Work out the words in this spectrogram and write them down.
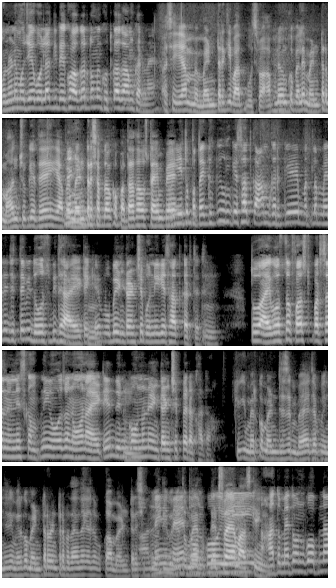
उन्होंने मुझे बोला कि देखो अगर तुम्हें खुद का काम करना है। अच्छा या मैं मेंटर की बात पूछ रहा हूँ। आपने हम्म। उनको पहले मेंटर मान चुके थे या फिर मेंटर शब्द आपको पता था उस टाइम पे? ये तो पता है क्योंकि उनके साथ काम करके मतलब मेरे जितने भी दोस्त भी थे आई के हम्म। वो भी इंटर्नशिप उन्हीं के साथ करते थे। तो I was the first person in इस company was a non I जिनको हम्म। उन्होंने इंटर्नशिप पे रखा था। क्योंकि मेरे को जैसे मैं जब इंजीनियरिंग मेरे को मेंटर वेंटर पता था जब का मेंटरशिप हाँ, नहीं है मैं तो तो मैं उनको that's why I am asking हाँ तो मैं तो उनको अपना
